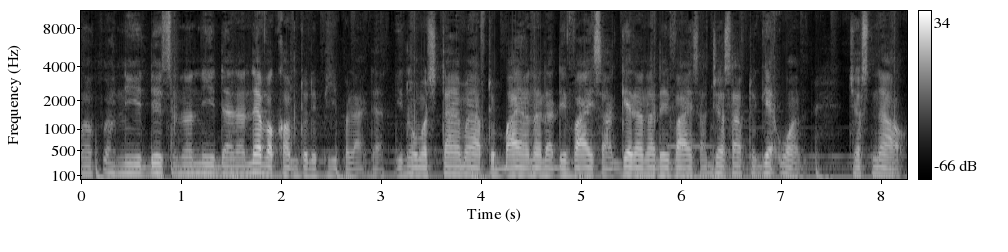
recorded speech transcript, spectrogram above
I need this and I need that. I never come to the people like that. You know how much time I have to buy another device or get another device? I just have to get one just now.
